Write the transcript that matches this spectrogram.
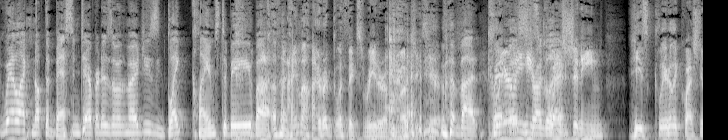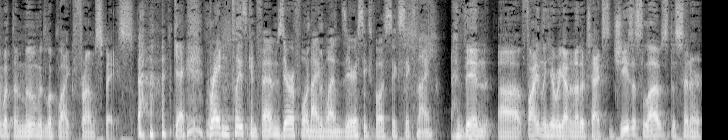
we're like not the best interpreters of emojis. Blake claims to be, but I'm a hieroglyphics reader of emojis here. but clearly, he's struggling. questioning. He's clearly questioning what the moon would look like from space. Okay, Braden, please confirm zero four nine one zero six four six six nine. And then uh, finally, here we got another text. Jesus loves the sinner,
